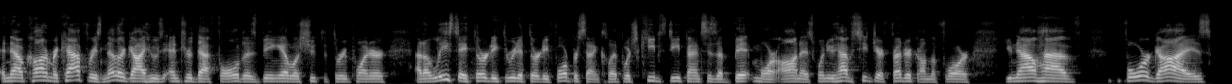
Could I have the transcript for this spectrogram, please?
And now Connor McCaffery is another guy who's entered that fold as being able to shoot the three pointer at at least a 33 to 34% clip, which keeps defenses a bit more honest. When you have CJ Frederick on the floor, you now have four guys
